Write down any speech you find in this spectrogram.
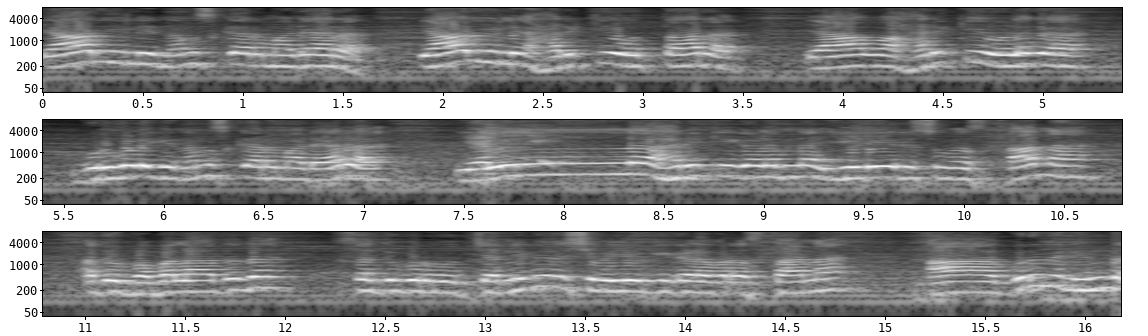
ಯಾರು ಇಲ್ಲಿ ನಮಸ್ಕಾರ ಮಾಡ್ಯಾರ, ಯಾರು ಇಲ್ಲಿ ಹರಕೆ ಹೊತ್ತಾರ, ಯಾವ ಹರಕೆ ಒಳಗೆ ಗುರುಗಳಿಗೆ ನಮಸ್ಕಾರ ಮಾಡ್ಯಾರ, ಎಲ್ಲ ಹರಿಕೆಗಳನ್ನು ಈಡೇರಿಸುವ ಸ್ಥಾನ ಅದು ಬಬಲಾದದ ಸದ್ಗುರು ಚನ್ನವೀರ ಶಿವಯೋಗಿಗಳವರ ಸ್ಥಾನ. ಆ ಗುರುವಿನಿಂದ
